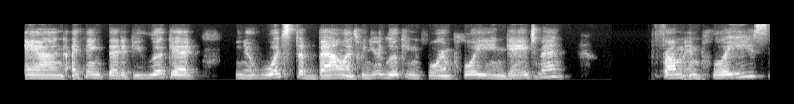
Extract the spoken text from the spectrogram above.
And i think that if you look at you know what's the balance when you're looking for employee engagement from employees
